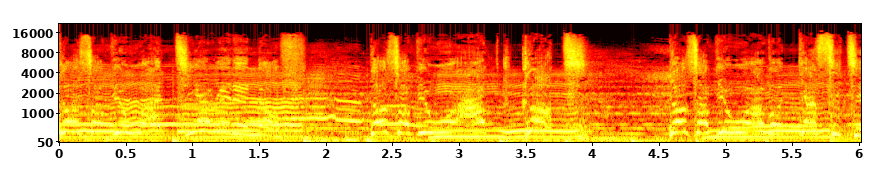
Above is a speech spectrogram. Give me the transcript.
those of you who are daring enough, those of you who have got, those of you who have audacity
